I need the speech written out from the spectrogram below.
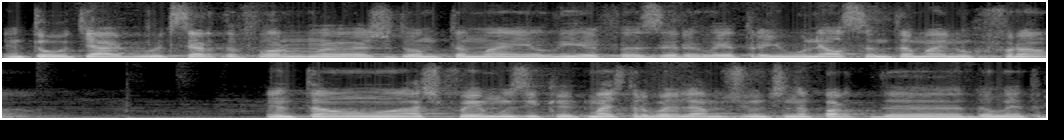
Então o Tiago, de certa forma, ajudou-me também ali a fazer a letra e o Nelson também no refrão. Então acho que foi a música que mais trabalhámos juntos na parte da, da letra.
